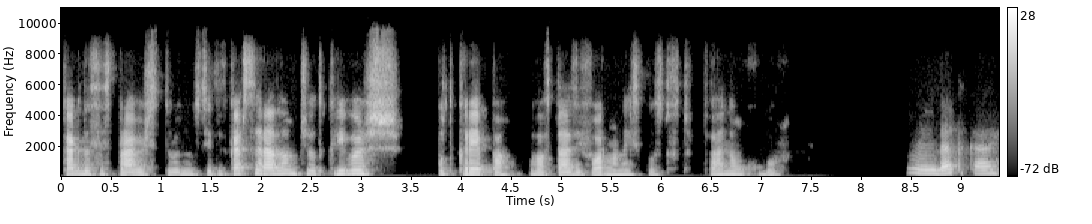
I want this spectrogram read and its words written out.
как да се справиш с трудностите. Така че се радвам, че откриваш подкрепа в тази форма на изкуството. Това е много хубаво. Да, така е.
